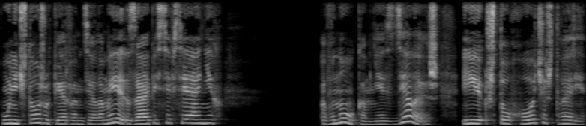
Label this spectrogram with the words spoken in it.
уничтожу первым делом и записи все о них. Внука мне сделаешь, и что хочешь твори.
